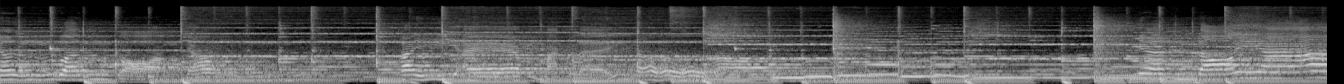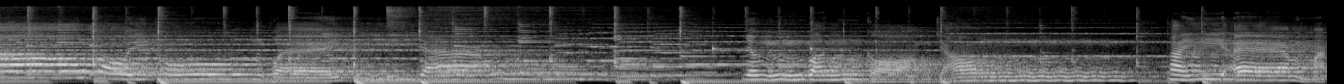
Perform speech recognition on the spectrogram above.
nhân vẫn còn trong. Thấy em mặt lễ thơ hồng. Nhìn đôi áo tôi thương về gian. Nhưng vẫn còn trong. Thấy em mặt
